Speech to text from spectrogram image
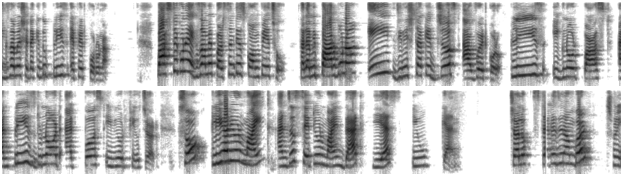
এক্সামে সেটা কিন্তু প্লিজ এফেক্ট করো না। পাস্টে কোনো এক্সামে পার্সেন্টেজ কম পেয়েছ, তাহলে আমি পারব না। এই জিনিসটাকে জাস্ট অ্যাভয়েড করো। Please ignore past and please do not at past in your future so clear your mind and just set your mind that yes you can চলো strategy number three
